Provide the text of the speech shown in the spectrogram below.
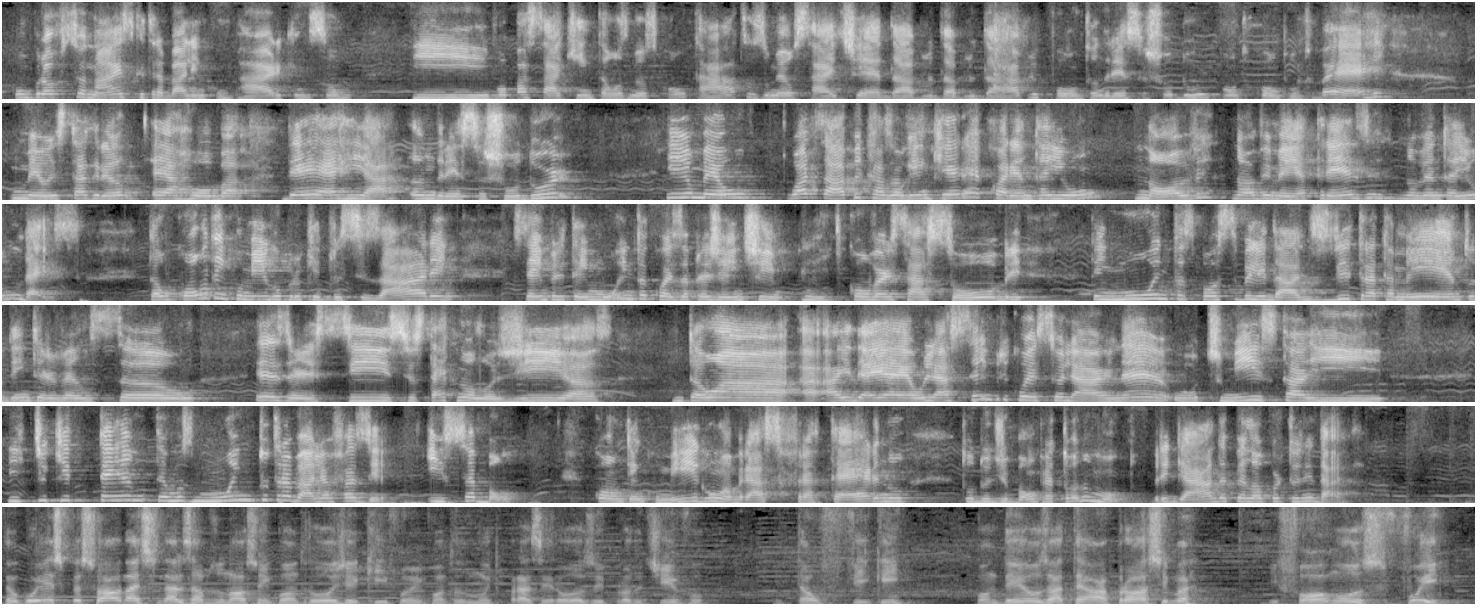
com profissionais que trabalhem com Parkinson. E vou passar aqui então os meus contatos. O meu site é www.andressachodur.com.br. O meu Instagram é @draandressachodur e o meu WhatsApp, caso alguém queira, é 41 99613 9110. Então contem comigo para o que precisarem. Sempre tem muita coisa para gente conversar sobre tem muitas possibilidades de tratamento, de intervenção, exercícios, tecnologias. Então a, a, a ideia é olhar sempre com esse olhar, né, o otimista e, e de que tem, temos muito trabalho a fazer. Isso é bom. Contem comigo, um abraço fraterno, tudo de bom para todo mundo. Obrigada pela oportunidade. Então, com isso, pessoal, nós finalizamos o nosso encontro hoje aqui. Foi um encontro muito prazeroso e produtivo. Então, fiquem com Deus. Até a próxima. E fomos. Fui!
